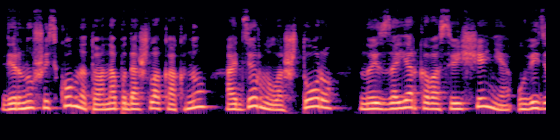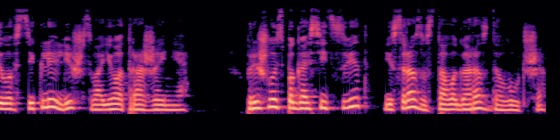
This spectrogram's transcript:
Вернувшись в комнату, она подошла к окну, отдернула штору, но из-за яркого освещения увидела в стекле лишь свое отражение. Пришлось погасить свет, и сразу стало гораздо лучше.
